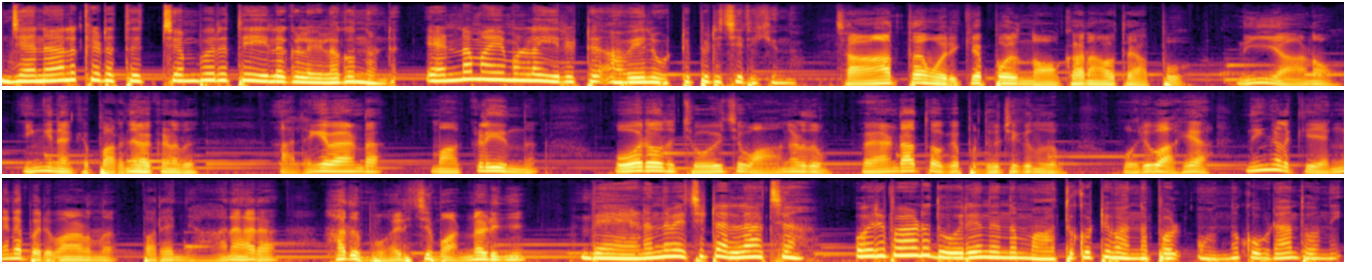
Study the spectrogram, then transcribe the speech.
ജനാലക്കിടത്ത് ചെമ്പുരത്തെ ഇലകൾ ഇളകുന്നുണ്ട്. എണ്ണമയമുള്ള ഇരുട്ട് അവയിൽ ഒട്ടിപ്പിടിച്ചിരിക്കുന്നു. ചാത്തം ഒരിക്കൽ പോലും നോക്കാനാവാത്ത അപ്പു നീയാണോ ഇങ്ങനെയൊക്കെ പറഞ്ഞു വെക്കണത്? അല്ലെങ്കിൽ വേണ്ട മക്കളിൽ നിന്ന് ഓരോന്ന് ചോദിച്ചു വാങ്ങണതും വേണ്ടാത്തതൊക്കെ പ്രതീക്ഷിക്കുന്നതും ഒരു വകയാ നിങ്ങൾക്ക് എങ്ങനെ പെരുമാറണമെന്ന് പറയാൻ ഞാനാരാ? അത് മരിച്ചു മണ്ണടിഞ്ഞ്. വേണമെന്ന് വെച്ചിട്ടല്ല അച്ഛ. ഒരുപാട് ദൂരെ നിന്ന് മാത്തുക്കുട്ടി വന്നപ്പോൾ ഒന്ന് കൂടാൻ തോന്നി.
